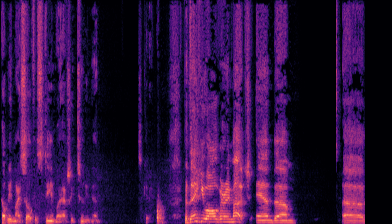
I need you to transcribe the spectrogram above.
helping my self esteem by actually tuning in. Just kidding. But thank you all very much. And um, uh,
